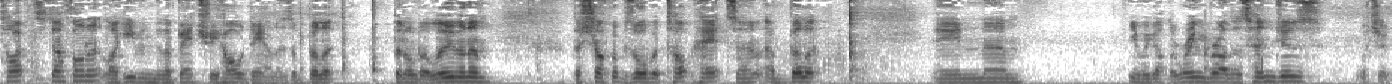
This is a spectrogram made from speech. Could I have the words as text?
type stuff on it, like even the battery hold down is a billet, billet aluminum. The shock absorber top hat's a, a billet. And um, yeah, we got the Ring Brothers hinges, which are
